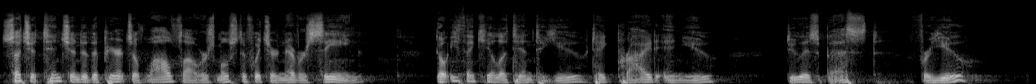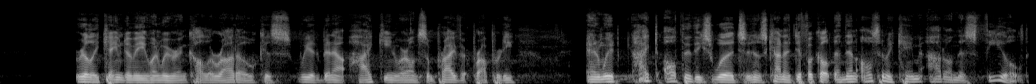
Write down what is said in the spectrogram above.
such attention to the appearance of wildflowers, most of which are never seen, don't you think He'll attend to you, take pride in you, do His best for you? Really came to me when we were in Colorado because we had been out hiking. We are on some private property. And we'd hiked all through these woods, and it was kind of difficult. And then all of a sudden, we came out on this field,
